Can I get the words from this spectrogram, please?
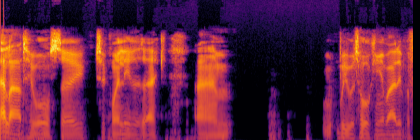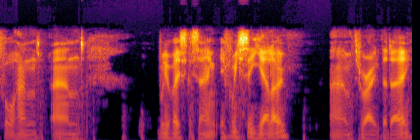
Elad, who also took my Leela deck, um, we were talking about it beforehand, and we were basically saying if we see yellow um, throughout the day,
